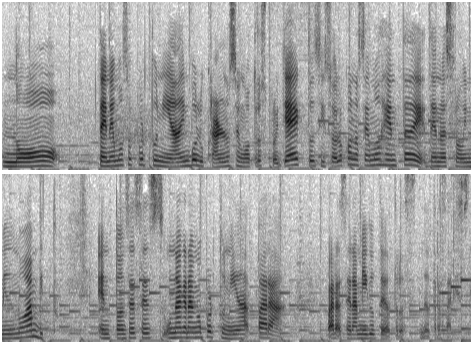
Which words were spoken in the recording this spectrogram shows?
no tenemos oportunidad de involucrarnos en otros proyectos y solo conocemos gente de, nuestro mismo ámbito. Entonces es una gran oportunidad para, para ser amigos de, otros, de otras áreas.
